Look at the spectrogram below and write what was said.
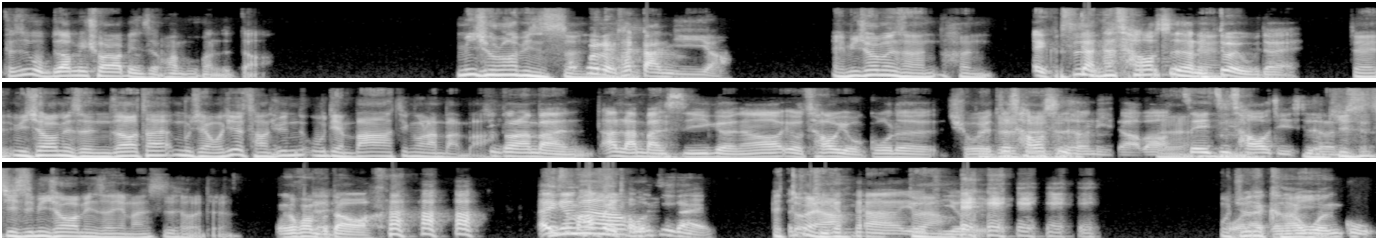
可是我不知道 Mitchell Robinson 换不换得到。Mitchell Robinson 有点太单一啊！哎，Mitchell Robinson 很哎，可是但他超适合你队伍的哎。对，Mitchell Robinson，你知道他目前我记得场均五点八进攻篮板吧？进攻篮板啊，篮板十一个，然后有超有锅的球员，这超适合你的，好不好？这一支超级适合。其实其实 Mitchell Robinson 也蛮适合的，我都换不到啊！哈哈哈。哎，马匪同志的哎，对啊，对啊，我觉得跟他稳固，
